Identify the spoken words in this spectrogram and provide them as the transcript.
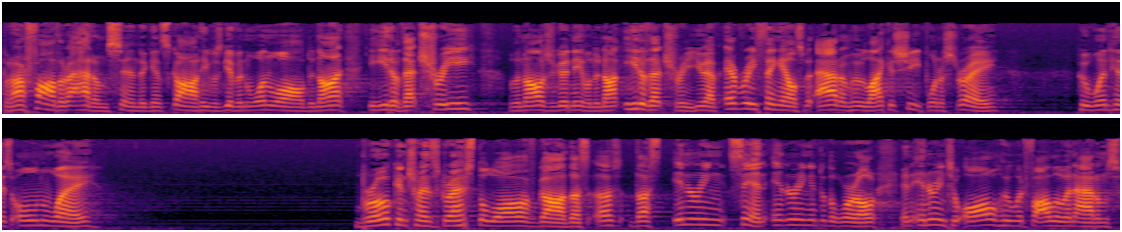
But our father Adam sinned against God. He was given one law do not eat of that tree of the knowledge of good and evil. Do not eat of that tree. You have everything else. But Adam, who like a sheep went astray, who went his own way, broke and transgressed the law of God, thus, us, thus entering sin, entering into the world, and entering to all who would follow in Adam's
